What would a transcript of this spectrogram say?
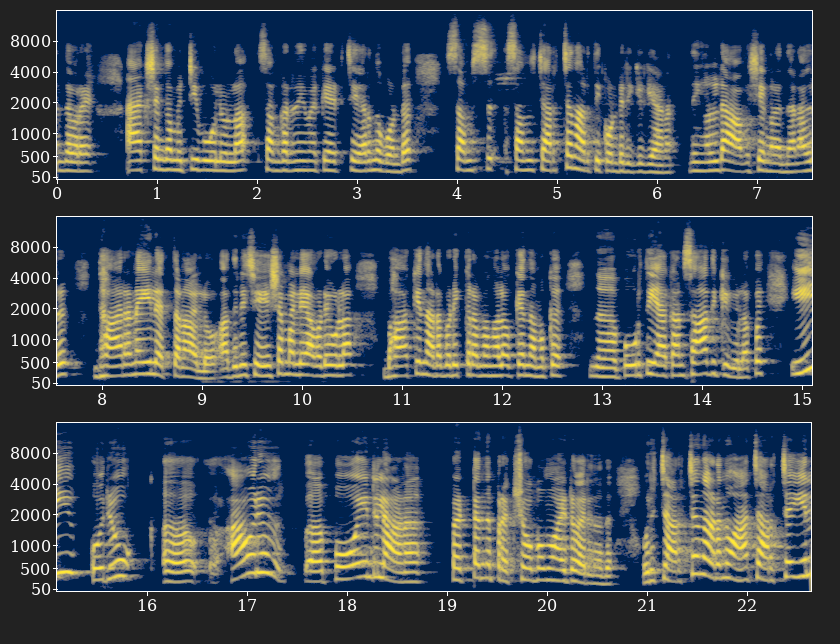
എന്താ പറയുക ആക്ഷൻ കമ്മിറ്റി പോലുള്ള സംഘടനയുമൊക്കെ ആയിട്ട് ചേർന്നുകൊണ്ട് സംസ് ചർച്ച നടത്തിക്കൊണ്ടിരിക്കുകയാണ്. നിങ്ങളുടെ ആവശ്യങ്ങൾ എന്താണ്? അതൊരു ധാരണയിലെത്തണമല്ലോ. അതിനുശേഷമല്ലേ അവിടെയുള്ള ബാക്കി നടപടിക്രമങ്ങളൊക്കെ നമുക്ക് പൂർത്തിയാക്കാൻ സാധിക്കുകയുള്ളൂ. അപ്പോൾ ഈ ഒരു ആ ഒരു പോയിന്റിലാണ് പെട്ടെന്ന് പ്രക്ഷോഭമായിട്ട് വരുന്നത്? ഒരു ചർച്ച നടന്നു. ആ ചർച്ചയിൽ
